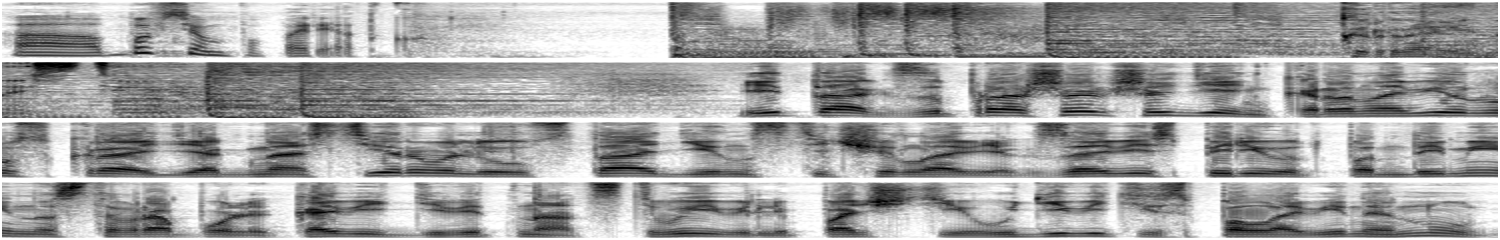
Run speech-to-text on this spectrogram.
а, обо всем по порядку. Крайности. Итак, за прошедший день коронавирус в край диагностировали у 111 человек. За весь период пандемии на Ставрополе COVID-19 выявили почти у 9,5, ну,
